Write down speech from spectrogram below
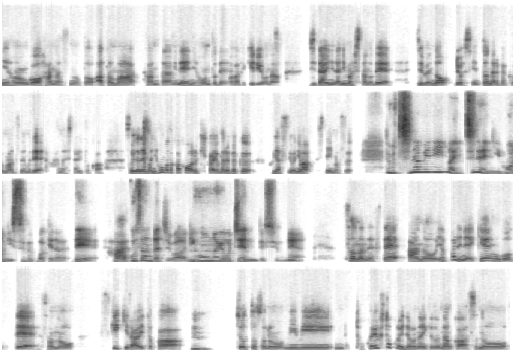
日本語を話すのと、あとまあ簡単にね、日本と電話ができるような時代になりましたので、自分の両親となるべくまあ、ズームで話したりとか、そういうので、まあ、日本語と関わる機会をなるべく増やすようにはしています。でもちなみに今1年日本に住むわけで、はい、お子さんたちは日本の幼稚園ですよね。そうなんです。で、あの、やっぱりね、言語って、その、好き嫌いとか、うん、ちょっとその耳、得意不得意ではないけど、なんかその、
